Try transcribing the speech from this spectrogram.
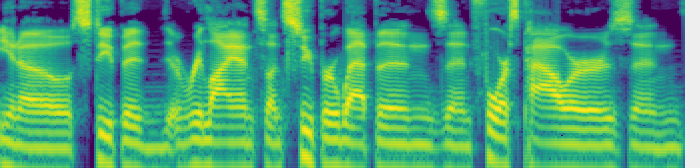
you know stupid reliance on super weapons and force powers and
